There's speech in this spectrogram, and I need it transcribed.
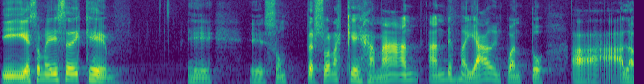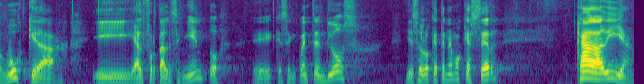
Y eso me dice de que eh, eh, son personas que jamás han, desmayado en cuanto a, la búsqueda y al fortalecimiento eh, que se encuentra en Dios. Y eso es lo que tenemos que hacer cada día.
